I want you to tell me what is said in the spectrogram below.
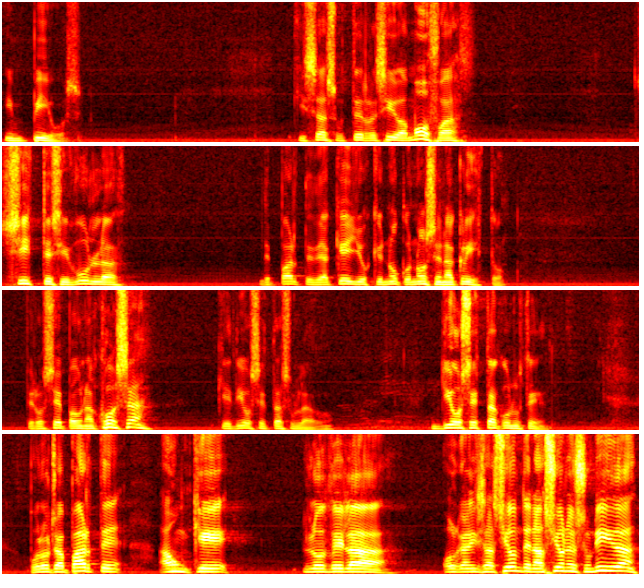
impíos. Quizás usted reciba mofas, chistes y burlas de parte de aquellos que no conocen a Cristo. Pero sepa una cosa, que Dios está a su lado. Dios está con usted. Por otra parte, aunque los de la Organización de Naciones Unidas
